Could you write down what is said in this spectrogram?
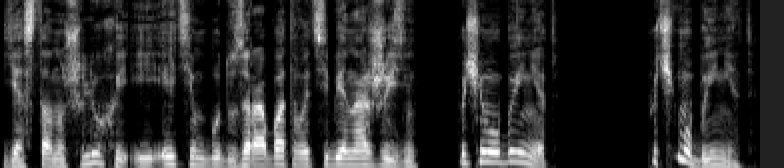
Я стану шлюхой и этим буду зарабатывать себе на жизнь. Почему бы и нет? Почему бы и нет?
